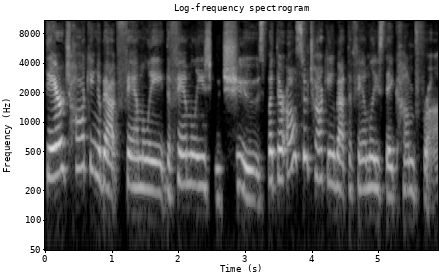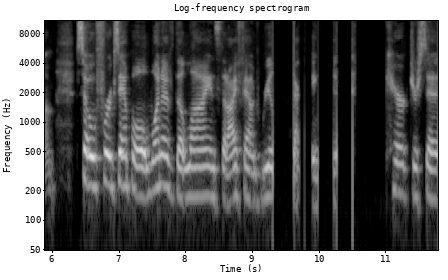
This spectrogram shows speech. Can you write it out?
they're talking about family, the families you choose, but they're also talking about the families they come from. So, for example, one of the lines that I found really character says,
